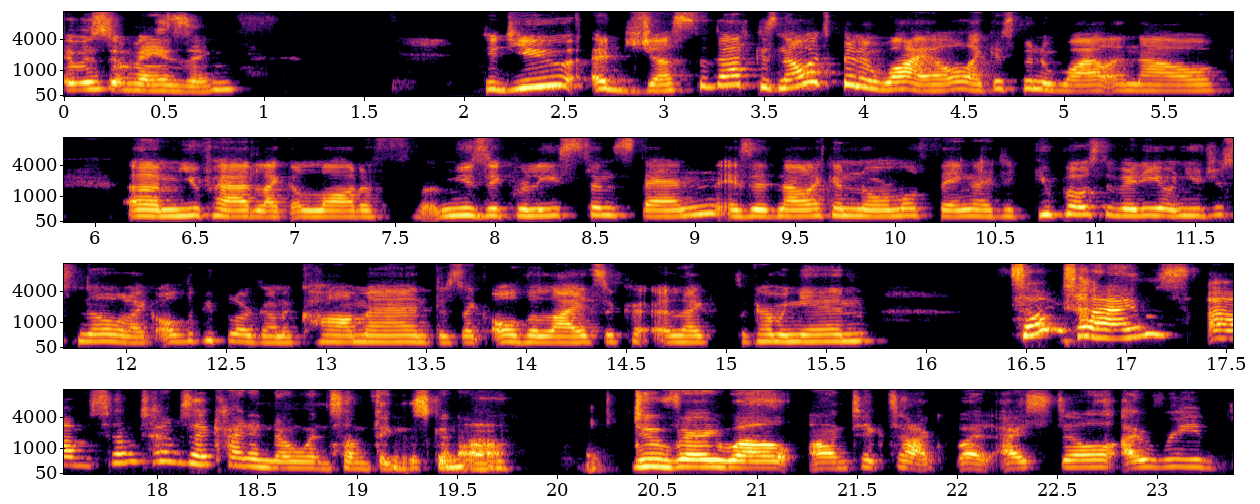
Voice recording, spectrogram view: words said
it was amazing did you adjust to that? Because now it's been a while like it's been a while and now um, you've had like a lot of music released since then. Is it now like a normal thing? Like you post a video and you just know like all the people are gonna comment there's like all the lights are like are coming in. Sometimes um sometimes i kind of know when something's gonna do very well on tiktok but i still i read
